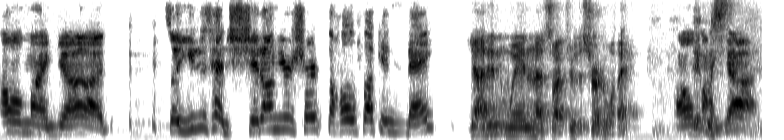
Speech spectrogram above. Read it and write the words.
Oh my god. So you just had shit on your shirt the whole fucking day? Yeah, I didn't win, and that's why I threw the shirt away. Oh It my was- god.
